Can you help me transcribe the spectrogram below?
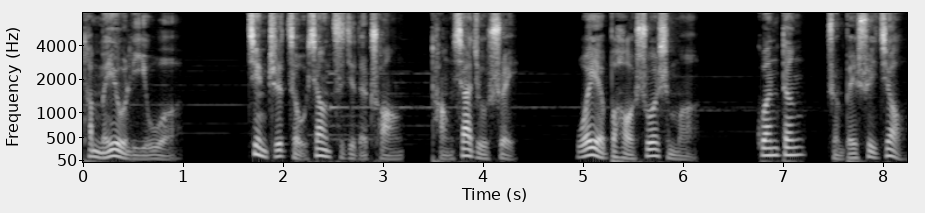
他没有理我，径直走向自己的床，躺下就睡。我也不好说什么，关灯准备睡觉。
